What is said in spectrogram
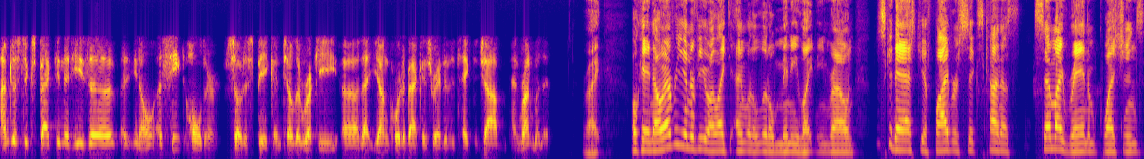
I'm just expecting that he's a, you know a seat holder, so to speak, until the rookie, uh, that young quarterback, is ready to take the job and run with it. Right. Okay. Now, every interview I like to end with a little mini lightning round. I'm just going to ask you five or six kind of semi-random questions,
